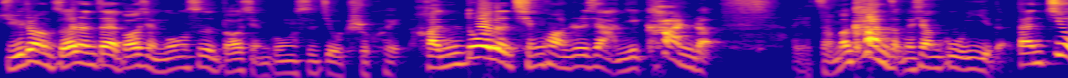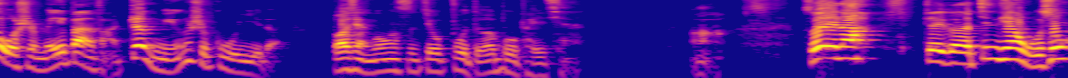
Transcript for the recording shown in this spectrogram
举证责任在保险公司，保险公司就吃亏。很多的情况之下，你看着，哎呀，怎么看怎么像故意的，但就是没办法证明是故意的，保险公司就不得不赔钱，啊。所以呢，这个今天武松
